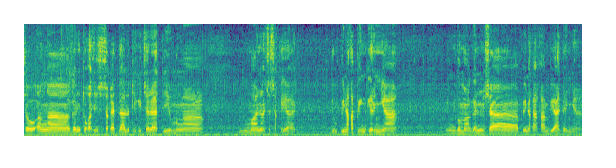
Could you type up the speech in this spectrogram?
So, ang ah, ganito kasi sasakyan, lalo higit sa lahat yung mga luma sasakyan, yung pinaka-finger niya, yung gumaganon sa pinakakambyada niya,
